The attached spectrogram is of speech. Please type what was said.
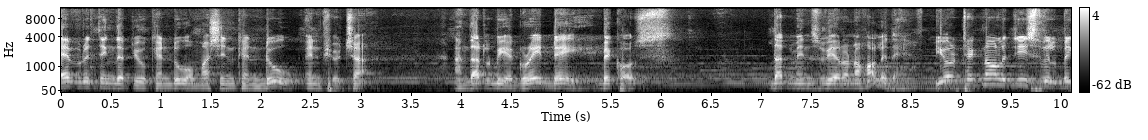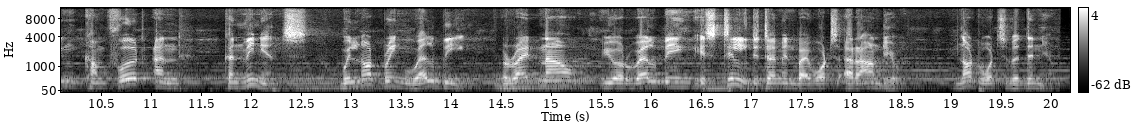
everything that you can do, a machine can do in future, and that'll be a great day because that means we are on a holiday. Your technologies will bring comfort and convenience, will not bring well-being. Right now, your well-being is still determined by what's around you, not what's within you.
